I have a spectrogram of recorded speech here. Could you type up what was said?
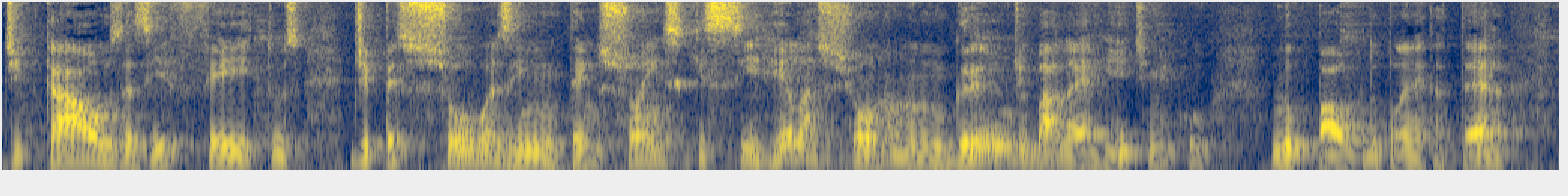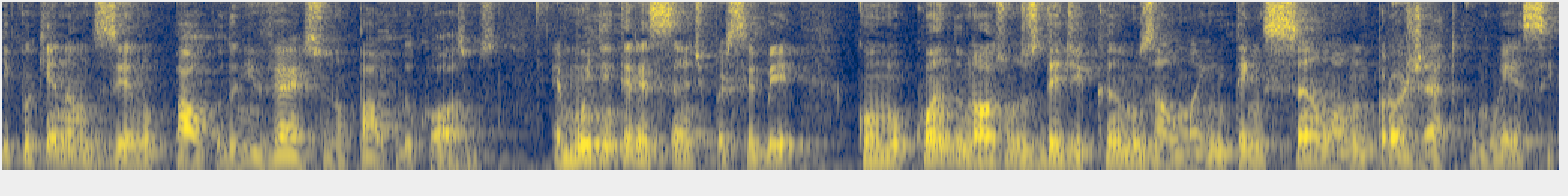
de causas e efeitos, de pessoas e intenções que se relacionam num grande balé rítmico no palco do planeta Terra e por que não dizer no palco do universo, no palco do cosmos. É muito interessante perceber como quando nós nos dedicamos a uma intenção, a um projeto como esse,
